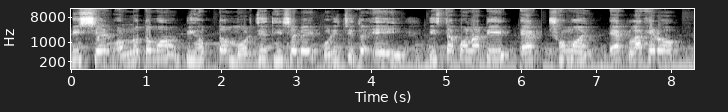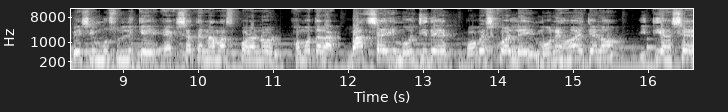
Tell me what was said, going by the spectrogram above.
বিশ্বের অন্যতম বৃহত্তম মসজিদ হিসেবে পরিচিত এই স্থাপনাটি এক সময় এক লাখেরও বেশি মুসল্লিকে একসাথে নামাজ পড়ানোর ক্ষমতা রাখ বাদশাহী মসজিদে প্রবেশ করলেই মনে হয় যেন ইতিহাসের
